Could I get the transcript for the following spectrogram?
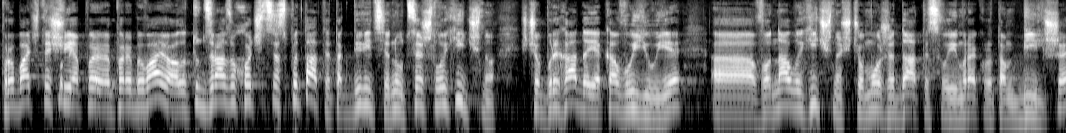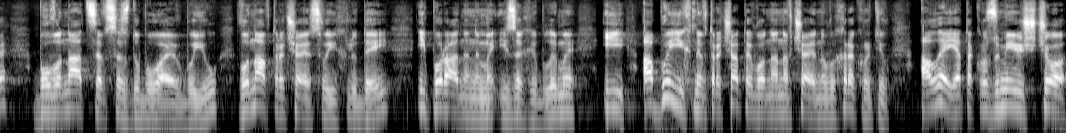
пробачте, що я пе- перебиваю, але тут зразу хочеться спитати. Так дивіться, ну це ж логічно, що бригада, яка воює, е, вона логічно, що може дати своїм рекрутам більше, бо вона це все здобуває в бою. Вона втрачає своїх людей і пораненими, і загиблими. І аби їх не втрачати, вона навчає нових рекрутів. Але я так розумію, що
